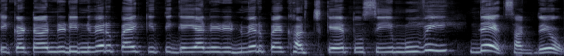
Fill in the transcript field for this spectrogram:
ਟਿਕਟ 99 ਰੁਪਏ ਕੀਤੀ ਗਈ ਹੈ 99 ਰੁਪਏ ਖਰਚ ਕੇ ਤੁਸੀਂ ਮੂਵੀ ਦੇਖ ਸਕਦੇ ਹੋ।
